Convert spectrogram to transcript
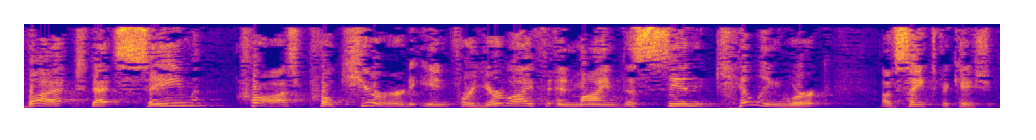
but that same cross procured in for your life and mine the sin killing work of sanctification.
